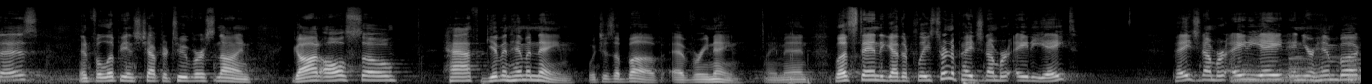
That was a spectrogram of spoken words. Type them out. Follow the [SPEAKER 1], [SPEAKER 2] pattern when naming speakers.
[SPEAKER 1] says in Philippians chapter 2, verse 9 God also hath given him a name which is above every name. Amen. Let's stand together, please. Turn to page number 88. Page number 88 in your hymn book.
